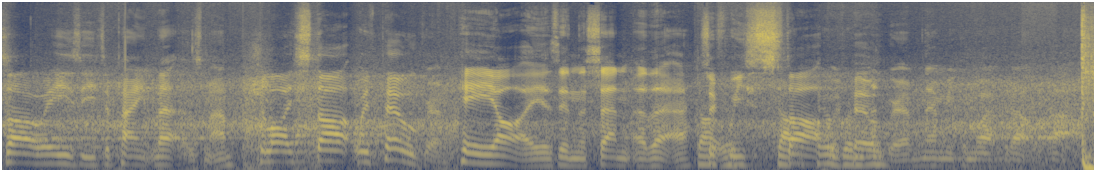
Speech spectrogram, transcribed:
so easy to paint letters, man. Shall I start with Pilgrim? PI is in the center there. Start so if we start, start with with Pilgrim, Pilgrim, then we can work it out like that.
